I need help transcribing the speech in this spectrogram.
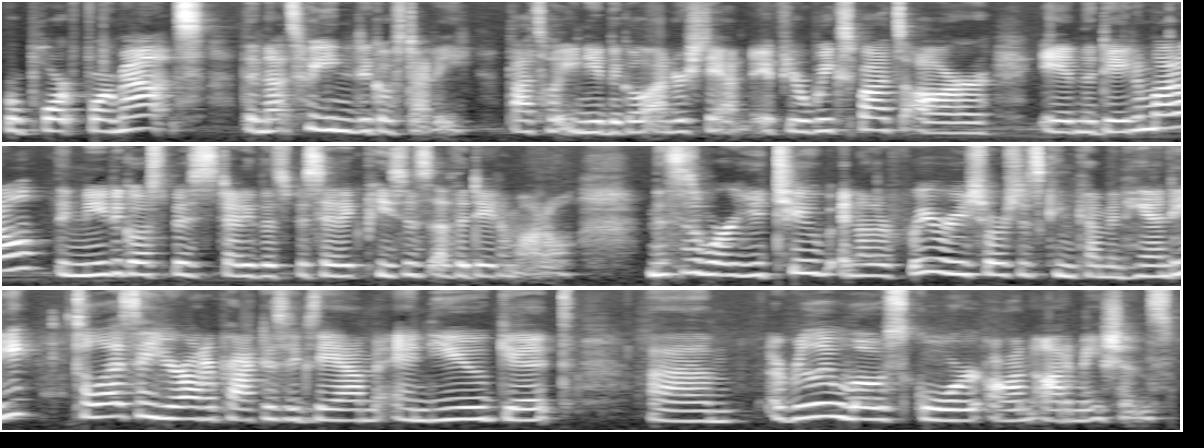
report formats, then that's what you need to go study. That's what you need to go understand. If your weak spots are in the data model, then you need to go study the specific pieces of the data model. And this is where YouTube and other free resources can come in handy. So let's say you're on a practice exam and you get um, a really low score on automations.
